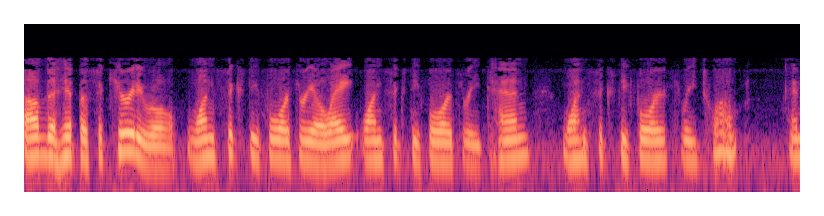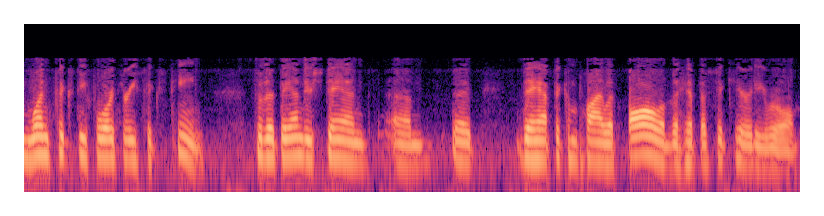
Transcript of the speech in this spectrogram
of the HIPAA security rule 164.308, 164.310, 164.312, and 164.316 so that they understand um, that they have to comply with all of the HIPAA security rule.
